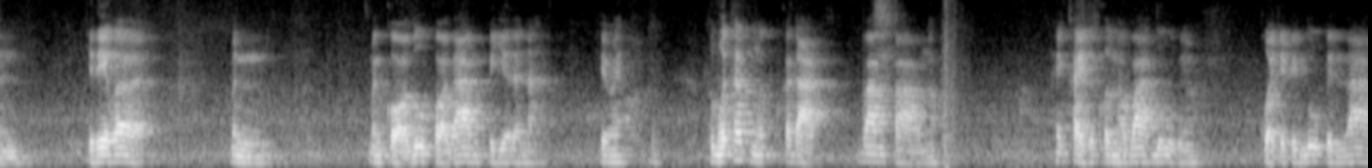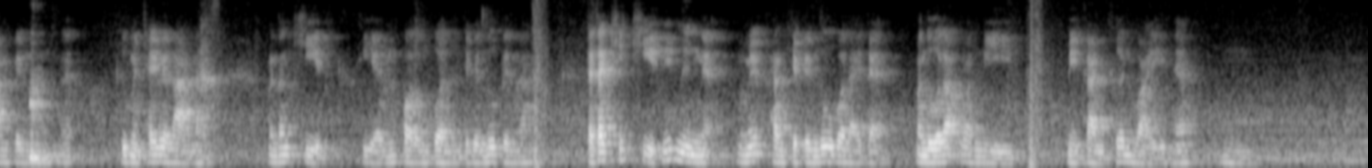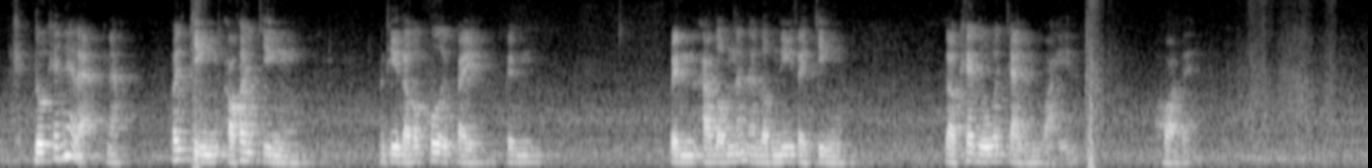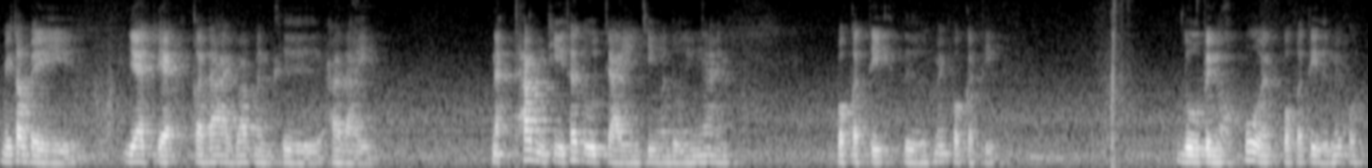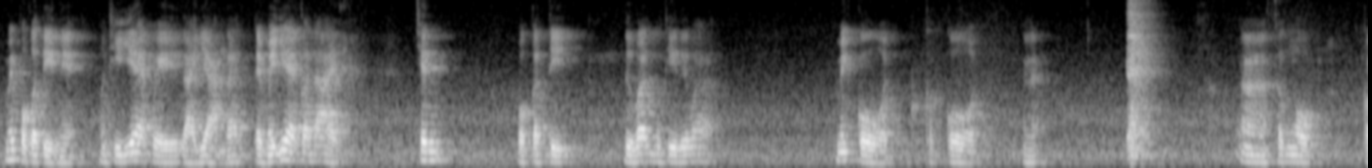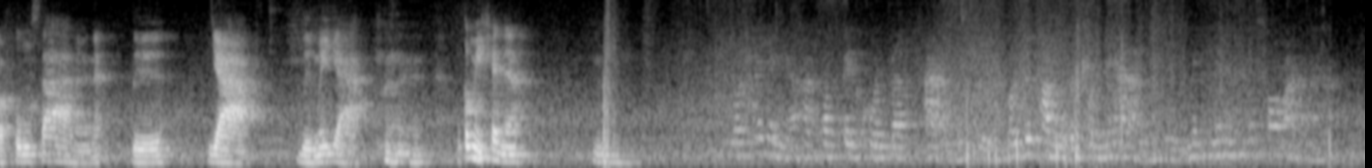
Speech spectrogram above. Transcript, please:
จะเรียกว่ามันมันก่อรูปก่อร่างไปเยอะแล้วนะใช่ไหมสมมติถ้าสมมติกระดาษว่างเปล่าเนาะให้ใครสักคนมาวาดรูปเนี่ยกว่าจะเป็นรูปเป็นร่างเป็นนะคือมันใช้เวลานะมันต้องขีดเขียนพอสมควรถึงจะเป็นรูปเป็นร่างแต่ถ้าคิดขีดนิดนึงเนี่ย มันไม่ทันจะเป็นรูปอะไรแต่ มันรู้แล้วมันมีมีการเคลื่อนไหวนะดูแค่นี้แหละนะ เพราะจริง เอาเข้าจริงบางทีเราก็พูดไปเป็นเป็นอารมณ์นั้นอารมณ์นี้แต่จริง เราแค่รู้ว่าใจมันไหว พอเลยไม่ต้องไปแยกแยะก็ได้ว่ามันคืออะไรนะถ้าบางทีถ้าดูใจจริง ๆ มันดูง่ายๆนะปกติหรือไม่ปกติ ดูเป็นคู่ปกติหรือไม่ปกไม่ปกติเนี่ยบางทีแยกไปหลายอย่างได้ แต่ไม่แยกก็ได้ เช่นปกติ หรือว่าบางทีเรียกว่า ไม่โกรธกับโกรธนะอ่าสงบกับฟุ้งซ่านนะนะหรืออยากหรือไม่อยากมันก็มีแค่นั้นนะอืมว่าถ้าอย่างเงี้ค่ะจำเป็นควรจะอ่านเพราะด้วยความหนูเป็นคนไม่อ่านไม่ไม่ไม่ชอบอ่าน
